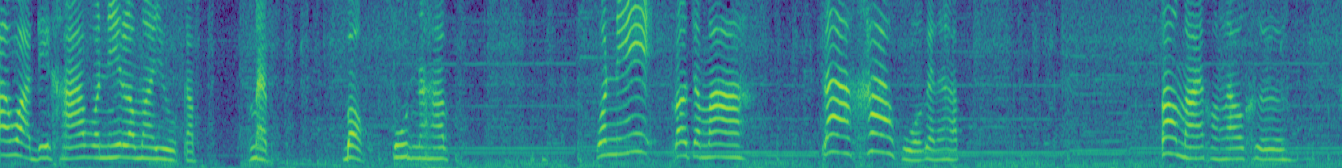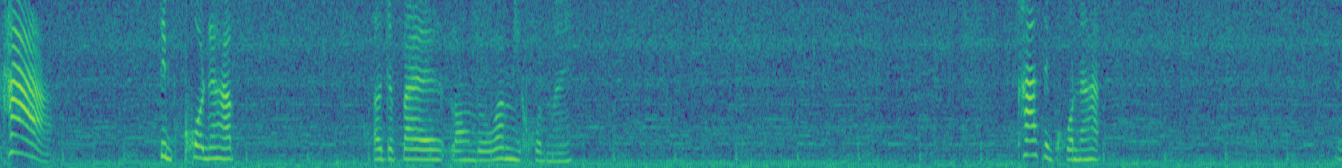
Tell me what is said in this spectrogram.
สวัสดีครับ วันนี้เรามาอยู่กับแมปบอกฟุตนะครับ วันนี้เราจะมาล่าฆ่าหัวกันนะครับ เป้าหมายของเราคือฆ่าสิบคนนะครับ เราจะไปลองดูว่ามีคนไหมฆ่าสิบคนนะครับเอ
